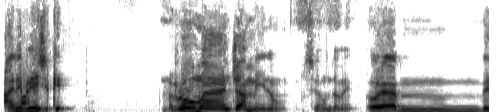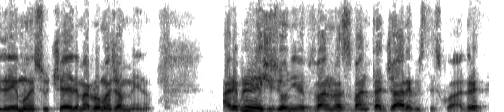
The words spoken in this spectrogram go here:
alle Roma. prime che Roma già meno, secondo me. Ora mh, vedremo che succede, ma Roma già meno. Alle prime decisioni che vanno a svantaggiare queste squadre,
